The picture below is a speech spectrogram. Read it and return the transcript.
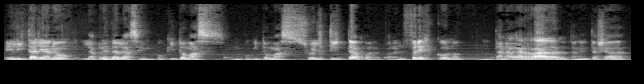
El italiano la prenda la hace un poquito más, un poquito más sueltita para, el fresco, no, tan agarrada, no tan entallada,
